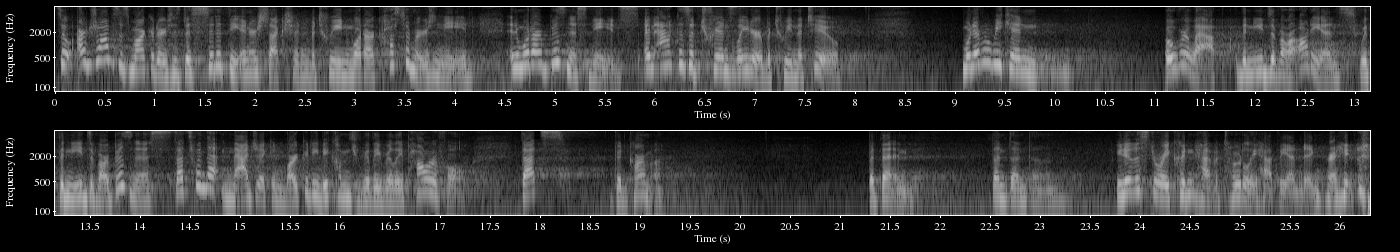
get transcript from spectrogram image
So our jobs as marketers is to sit at the intersection between what our customers need and what our business needs and act as a translator between the two. Whenever we can overlap the needs of our audience with the needs of our business, that's when that magic in marketing becomes really, really powerful. That's good karma. But then, dun dun dun, you know the story couldn't have a totally happy ending, right?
